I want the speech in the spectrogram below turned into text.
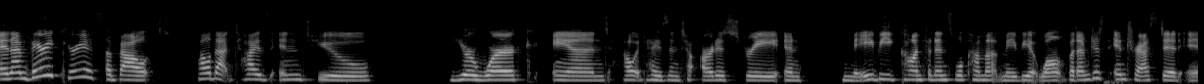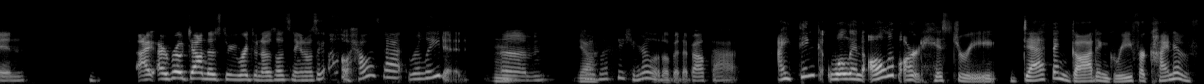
and I'm very curious about how that ties into your work and how it ties into artistry and maybe confidence will come up, maybe it won't, but I'm just interested in I, I wrote down those three words when I was listening and I was like, oh, how is that related? Mm. Um yeah. I'd love to hear a little bit about that. I think, well, in all of art history, death and God and grief are kind of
